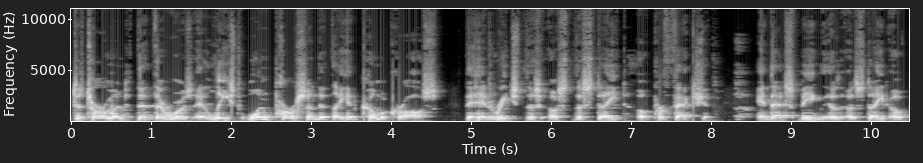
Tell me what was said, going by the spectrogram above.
determined that there was at least one person that they had come across that had reached the, uh, the state of perfection. And that's being a, a state of,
